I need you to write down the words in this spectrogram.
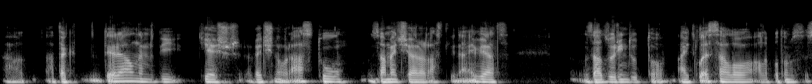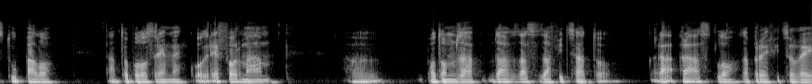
A, a tak tie reálne mzdy tiež väčšinou rastú, za Mečiara rastli najviac, za Zurindu to aj klesalo, ale potom sa stúpalo tam to bolo zrejme kvôli reformám. E, potom za, za, zase za Fica to rástlo, za prvej Ficovej,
